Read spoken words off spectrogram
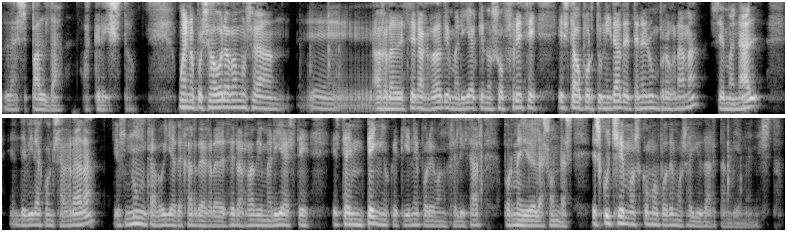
la espalda a Cristo. Bueno, pues ahora vamos a eh, agradecer a Radio María que nos ofrece esta oportunidad de tener un programa semanal de vida consagrada. Yo nunca voy a dejar de agradecer a Radio María este, este empeño que tiene por evangelizar por medio de las ondas. Escuchemos cómo podemos ayudar también en esto.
